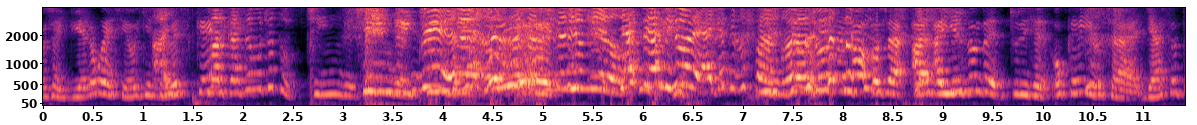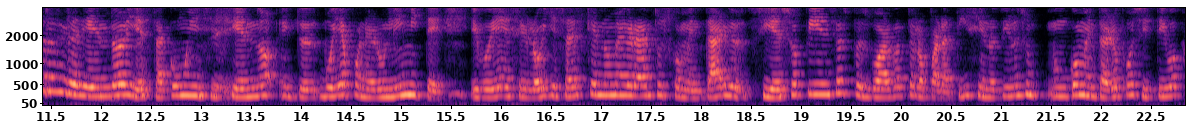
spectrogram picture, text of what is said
o sea, yo ya le voy a decir, oye, ¿sabes qué? Marcaste mucho tu chingue. Chingue, chingue. a mí me dio miedo. Ya sé, así como de, hay que hacernos para atrás. No, no, no, o sea, ahí es donde tú dices, ok, o sea, ya está transgrediendo y está como insistiendo, entonces voy a poner un límite y voy a decirle, oye, ¿sabes qué? No me agradan tus comentarios. Si eso piensas, pues guárdatelo para ti. Si no tienes un, un comentario positivo,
